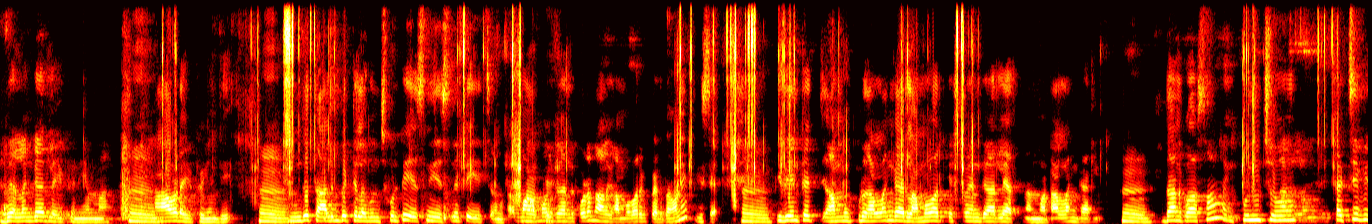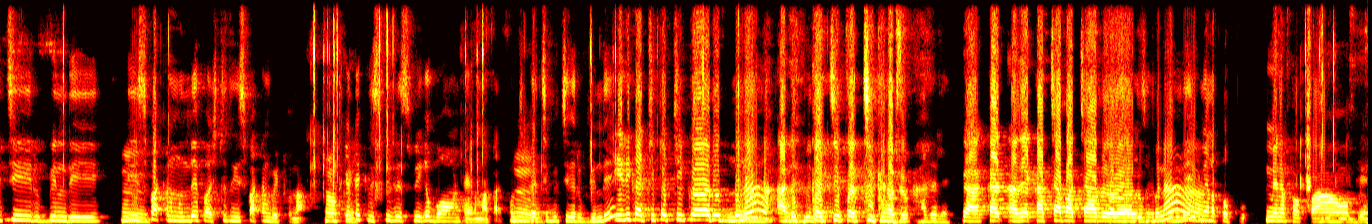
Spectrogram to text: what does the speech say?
బెల్లం గారెలు అయిపోయినాయి అమ్మా ఉమ్, ఆవిడ అయిపోయింది. ముందు తాలింపు పెట్టి ఇలా ఉంచుకుంటే వేసిన వేసినట్టు వేయచ్చు అనమాట మా అమ్మ గారెలు కూడా నాలుగు అమ్మవారికి పెడదామని తీసా. ఇదేంటే అమ్మ ఇప్పుడు అల్లం గారెలు అమ్మవారికి ఇష్టమైన గారెలు వేస్తున్నాను అనమాట అల్లం గారెలు ఉమ్, దానికోసం కొంచెం కచ్చి పిచ్చి రుబ్బింది. తీసి పక్కన ముందే ఫస్ట్ తీసి పక్కన పెట్టుకున్నా. ఎందుకంటే క్రిస్పీ క్రిస్పీగా బాగుంటాయి అనమాట కొంచెం Hmm. కచ్చి పిచ్చిగా రుబ్బింది. ఇది కచ్చి పచ్చిగా రుబ్బిన అది కచ్చి పచ్చి కాదు క- అదే కచ్చా పచ్చా రు- రుబ్బిన మినపప్పు. మినపప్ప? ఓకే.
